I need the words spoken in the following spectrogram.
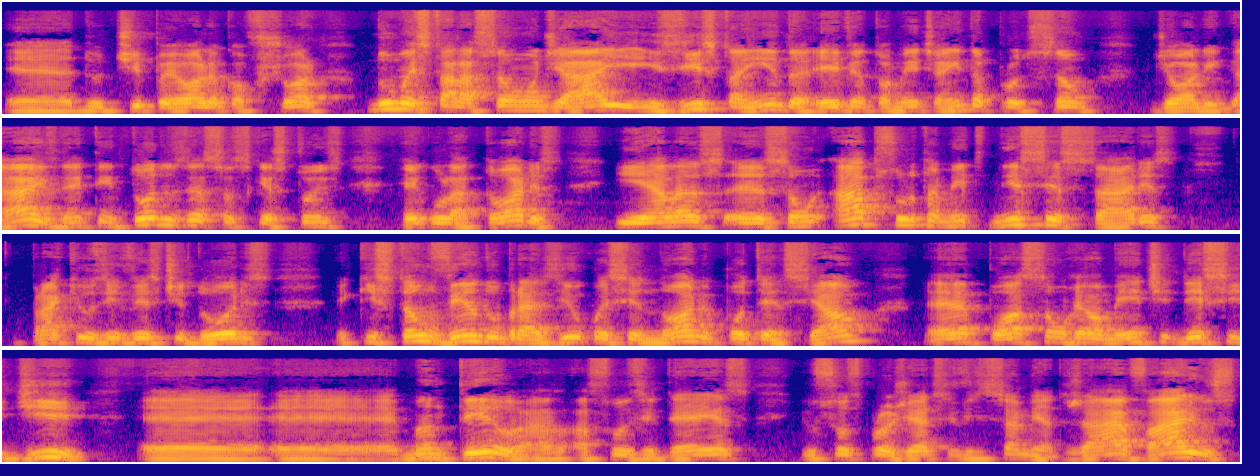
é, do tipo eólico offshore, numa instalação onde há e exista ainda, eventualmente, ainda produção de óleo e gás, né? tem todas essas questões regulatórias e elas é, são absolutamente necessárias para que os investidores que estão vendo o Brasil com esse enorme potencial é, possam realmente decidir é, manter a, as suas ideias e os seus projetos de investimento. Já há vários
